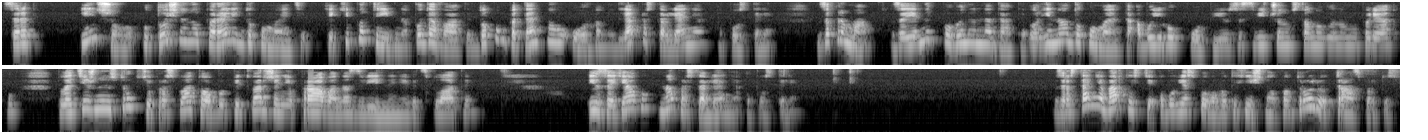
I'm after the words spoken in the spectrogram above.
Серед іншого уточнено перелік документів, які потрібно подавати до компетентного органу для проставляння апостиля. Зокрема, заявник повинен надати оригінал документа або його копію, засвідчену в встановленому порядку, платіжну інструкцію про сплату або підтвердження права на звільнення від сплати і заяву на проставляння апостиля. Зростання вартості обов'язкового технічного контролю транспорту з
